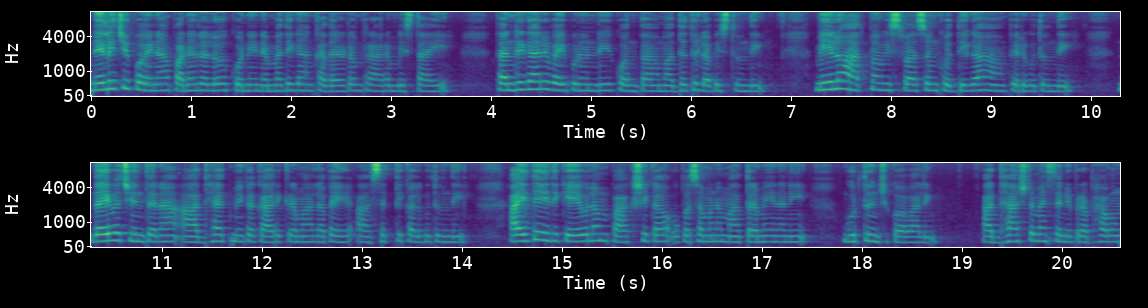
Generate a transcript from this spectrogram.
నిలిచిపోయిన పనులలో కొన్ని నెమ్మదిగా కదలడం ప్రారంభిస్తాయి. తండ్రిగారి వైపు నుండి కొంత మద్దతు లభిస్తుంది. మీలో ఆత్మవిశ్వాసం కొద్దిగా పెరుగుతుంది. దైవ చింతన ఆధ్యాత్మిక కార్యక్రమాలపై ఆసక్తి కలుగుతుంది. అయితే ఇది కేవలం పాక్షిక ఉపశమనం మాత్రమేనని గుర్తుంచుకోవాలి. అర్ధాష్టమ శని ప్రభావం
